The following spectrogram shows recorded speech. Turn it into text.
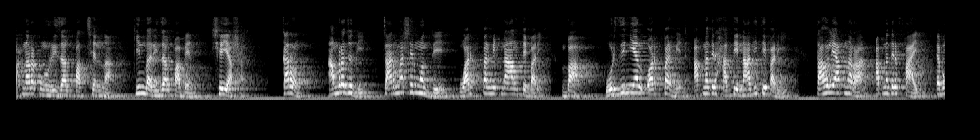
আপনারা কোনো রেজাল্ট পাচ্ছেন না কিংবা রেজাল্ট পাবেন সেই আশায়। কারণ আমরা যদি চার মাসের মধ্যে ওয়ার্ক পারমিট না আনতে পারি বা অরিজিনিয়াল ওয়ার্ক পারমিট আপনাদের হাতে না দিতে পারি তাহলে আপনারা আপনাদের ফাইল এবং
